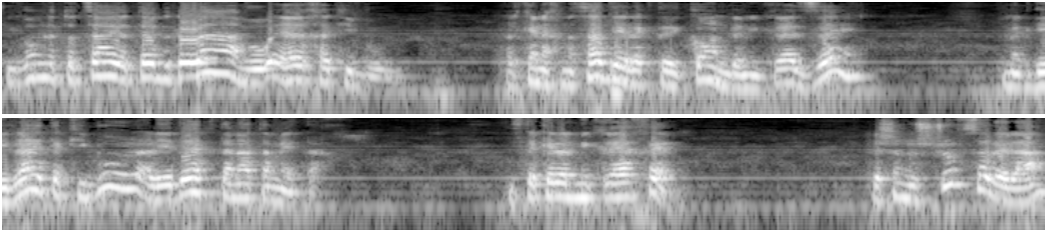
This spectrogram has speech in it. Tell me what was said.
תגרום לתוצאה יותר גדולה עבור ערך הקיבול. על כן הכנסת דיאלקטריקון במקרה זה מגדילה את הקיבול על ידי הקטנת המתח. נסתכל על מקרה אחר. יש לנו שוב סוללה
